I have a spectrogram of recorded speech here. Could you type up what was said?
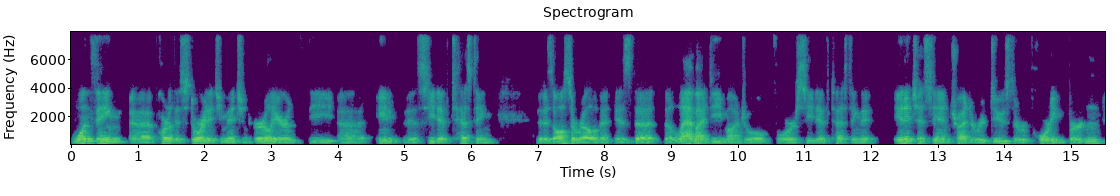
one thing, uh, part of the story that you mentioned earlier, the uh, the C. diff testing that is also relevant is the, the lab ID module for C. diff testing that NHSN tried to reduce the reporting burden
